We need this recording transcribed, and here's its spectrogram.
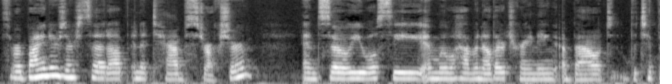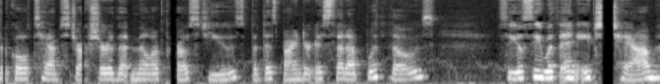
So our binders are set up in a tab structure and so you will see and we will have another training about the typical tab structure that Miller Prost use but this binder is set up with those. So you'll see within each tab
